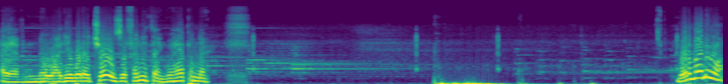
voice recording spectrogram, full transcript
I have no idea what I chose, if anything. What happened there? What am I doing?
